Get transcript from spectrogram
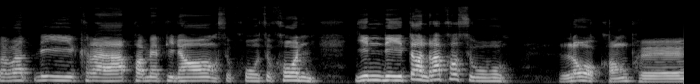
สวัสดีครับพ่อแม่พี่น้องสุขูสุคน ยินดีต้อนรับเข้าสู่โลกของเพิง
